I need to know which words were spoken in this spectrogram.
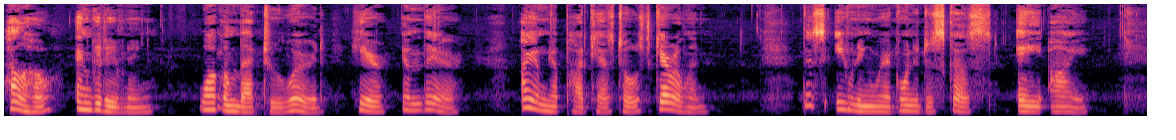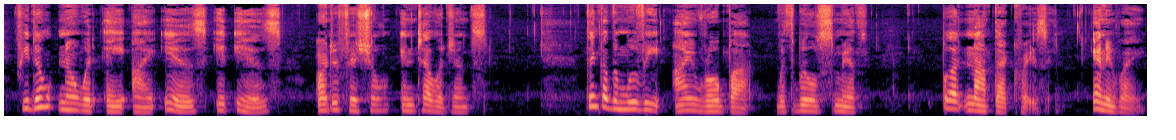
Hello and good evening. Welcome back to Word Here and There. I am your podcast host, Carolyn. This evening we are going to discuss AI. If you don't know what AI is, it is artificial intelligence. Think of the movie I Robot with Will Smith, but not that crazy. Anyway,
